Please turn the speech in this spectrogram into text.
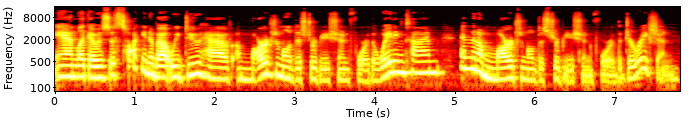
And like I was just talking about, we do have a marginal distribution for the waiting time, and then a marginal distribution for the duration.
